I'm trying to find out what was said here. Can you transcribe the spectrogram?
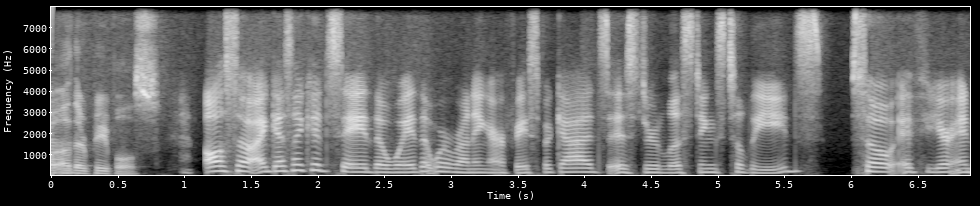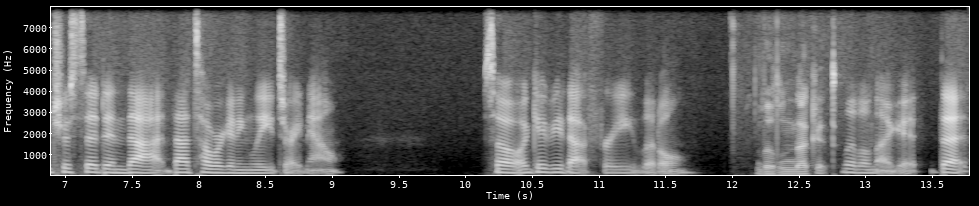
Yeah. other people's. Also, I guess I could say the way that we're running our Facebook ads is through listings to leads. So if you're interested in that, that's how we're getting leads right now. So I'll give you that free little Little nugget. little nugget that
